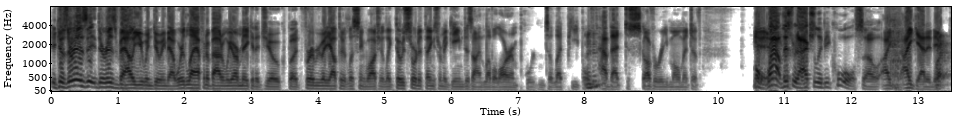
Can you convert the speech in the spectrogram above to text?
because there is there is value in doing that. We're laughing about it. and We are making a joke, but for everybody out there listening, watching, like those sort of things from a game design level are important to let people Mhm. have that discovery moment of, oh Yeah, yeah, wow, this would actually be cool. So I I get it. Right.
